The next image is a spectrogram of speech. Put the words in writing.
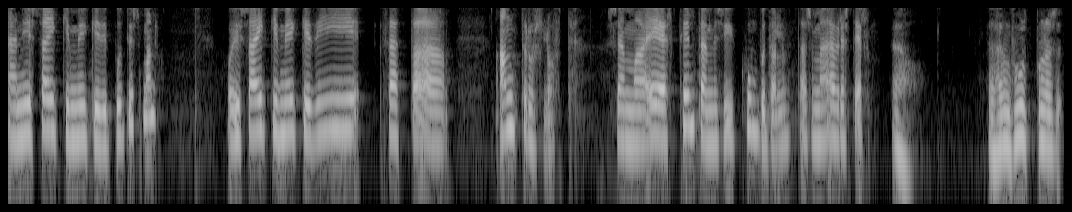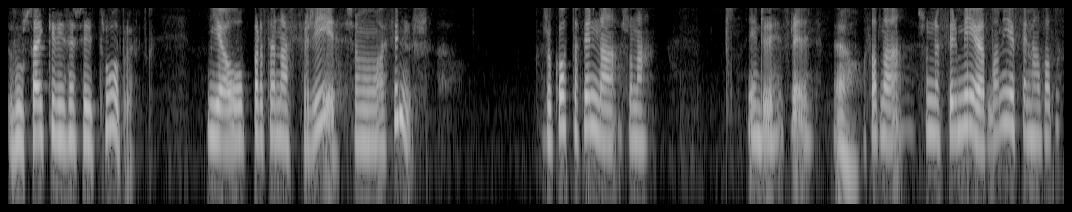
En ég sæki mikið í bútismann og ég sæki mikið í þetta andrúsloft sem er til dæmis í Kumbudalum, það sem að Everest er. Já. Já þannig að þú, að, þú sækir í þessi trúabröð. Já, og bara þennan frið sem maður finnur. Það er svo gott að finna svona innri friðin. Já. Og þarna, svona fyrir mig allan, ég finna þarna.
